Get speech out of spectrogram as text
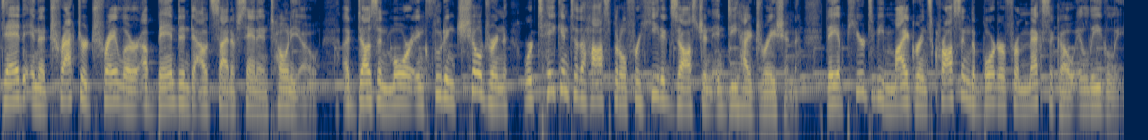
dead in a tractor trailer abandoned outside of San Antonio. A dozen more, including children, were taken to the hospital for heat exhaustion and dehydration. They appear to be migrants crossing the border from Mexico illegally.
